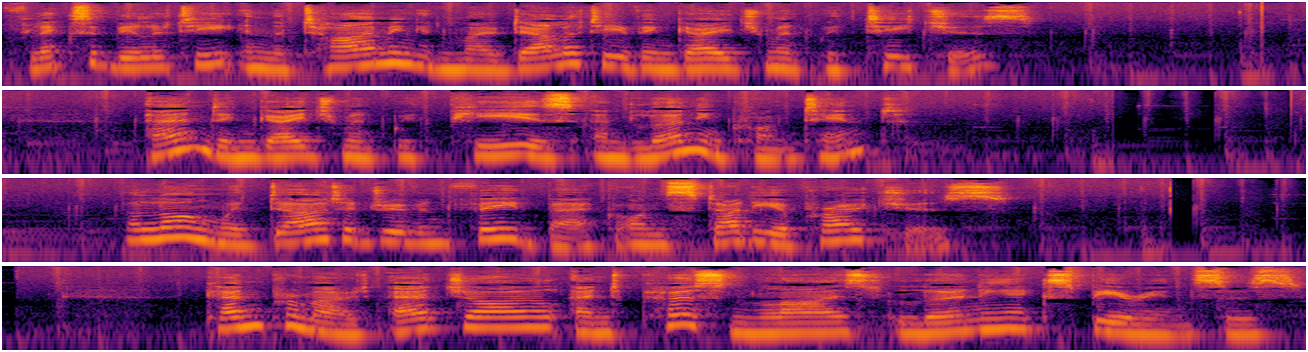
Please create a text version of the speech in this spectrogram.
flexibility in the timing and modality of engagement with teachers, and engagement with peers and learning content, along with data driven feedback on study approaches, can promote agile and personalised learning experiences.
